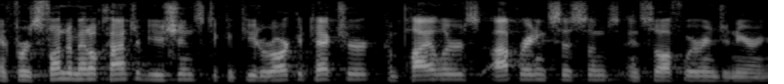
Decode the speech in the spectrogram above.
and for his fundamental contributions to computer architecture, compilers, operating systems, and software engineering.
